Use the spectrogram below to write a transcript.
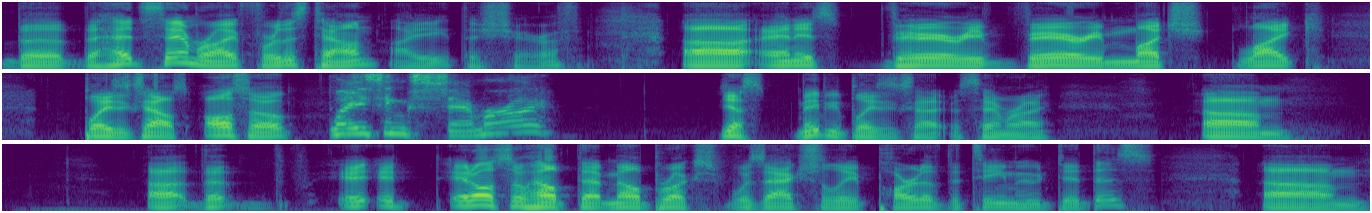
the, the head samurai for this town, i.e., the sheriff, uh, and it's very very much like Blazing's house. Also, Blazing Samurai. Yes, maybe Blazing Sa- Samurai. Um, uh, the it, it it also helped that Mel Brooks was actually part of the team who did this. Um,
